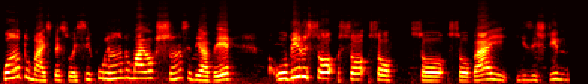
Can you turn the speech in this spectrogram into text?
quanto mais pessoas circulando, maior chance de haver. O vírus só, só, só, só, só vai existir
